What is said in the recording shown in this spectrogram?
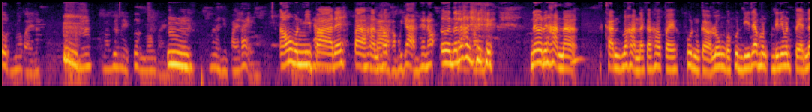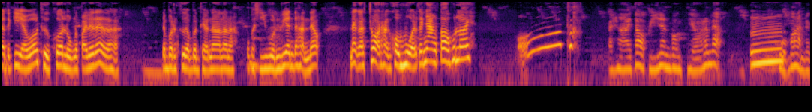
ต้นมาไปนะมาขึ้นในต้นมองไปอืมเมื่อไหร่จะไปไล่เอ้ามันมีป่าเด้ป่าหันปเข้าลากับบุญญานให้เนาะเออนั่นแหละเด้อในหันน่ะคันมาหันน่ะคันเฮาไปพุ่นก็ลงไปพุ่นดีแล้วมันเดี๋ยวนี้มันแปลนแล้วตะกี้อะว่าถือขั้วลงแล้วไปเรื่อยๆนะคะแต่บนคือบนแถวหน้าแล้วนะมันก็สิวนเวียนแต่หันแล้ว แล้วก็ชอดหันข่มหัวแล้วก็ย่างต่อพุ่นเลยโอ้ไปหายเต้าปีนั่นบางแถวนั่นแหละ อืมหัวมาหันเด็ก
